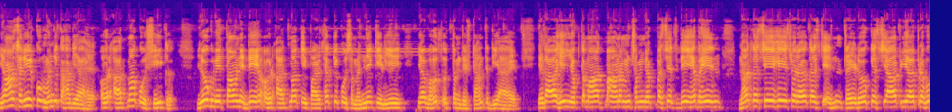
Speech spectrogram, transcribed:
यहाँ शरीर को मुंज कहा गया है और आत्मा को सीख। योग वेताओं ने देह और आत्मा के पार्थक्य को समझने के लिए यह बहुत उत्तम दृष्टांत दिया है। यदा ही युक्तमात्मान सम्यक पश्यत देह भ्रेन न तस्ेश्वर कश्चित्रैलोक्यश्याप्य प्रभु।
